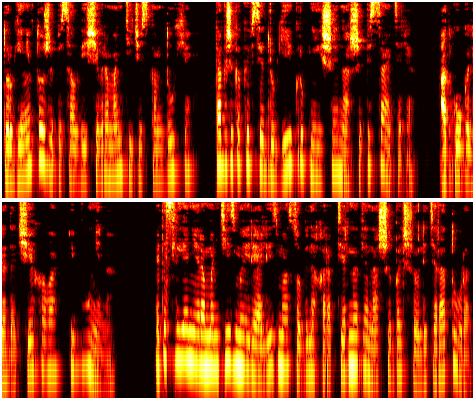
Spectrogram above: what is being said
Тургенев тоже писал вещи в романтическом духе, так же, как и все другие крупнейшие наши писатели, от Гоголя до Чехова и Бунина. Это слияние романтизма и реализма особенно характерно для нашей большой литературы.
